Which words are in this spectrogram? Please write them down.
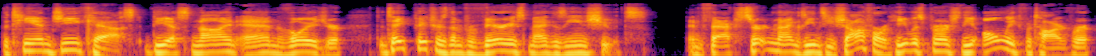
the TNG cast, DS9, and Voyager to take pictures of them for various magazine shoots. In fact, certain magazines he shot for, he was pretty much the only photographer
